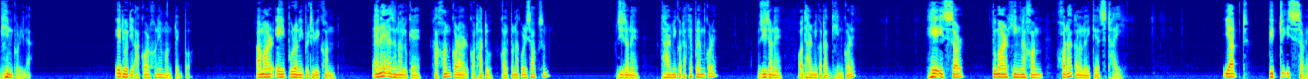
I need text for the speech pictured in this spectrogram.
ঘীন কৰিলা। এইটো অতি আকৰ্ষণীয় মন্তব্য। আমাৰ এই পুৰণি পৃথিৱীখন এনে এজনা লোকে শাসন কৰাৰ কথাটো কল্পনা কৰি চাওকচোন। যিজনে ধাৰ্মিকতাকহে প্ৰেম কৰে যিজনে অধাৰ্মিকতাক ঘীন কৰে। হে ঈশ্বৰ তোমাৰ সিংহাসন সদাকাললৈকে স্থায়ী। ইয়াত পিতৃ ঈশ্বৰে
